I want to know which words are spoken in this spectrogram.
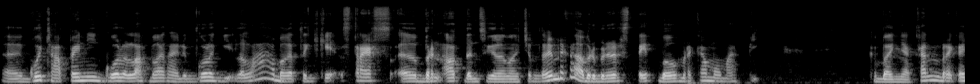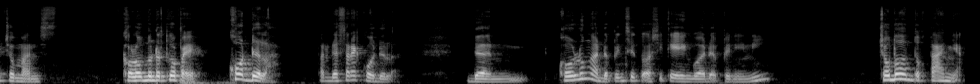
e, eh, gue capek nih gue lelah banget hidup gue lagi lelah banget lagi kayak stres uh, burnout dan segala macam tapi mereka nggak benar-benar state bahwa mereka mau mati. Kebanyakan mereka cuman kalau menurut gue apa ya kode lah. Pada dasarnya kode lah. Dan kalau lu ngadepin situasi kayak yang gue hadapin ini coba untuk tanya.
